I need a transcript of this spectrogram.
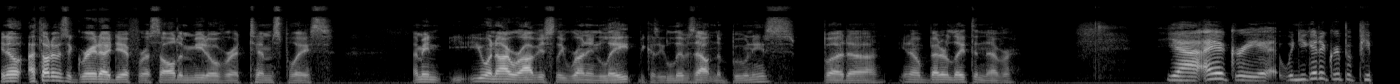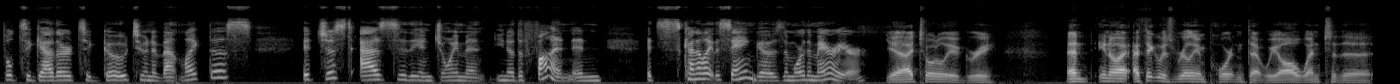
You know, I thought it was a great idea for us all to meet over at Tim's place. I mean, you and I were obviously running late because he lives out in the boonies, but, uh, you know, better late than never. Yeah, I agree. When you get a group of people together to go to an event like this, it just adds to the enjoyment, you know, the fun. And it's kind of like the saying goes, the more the merrier. Yeah, I totally agree. And you know, I, I think it was really important that we all went to the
